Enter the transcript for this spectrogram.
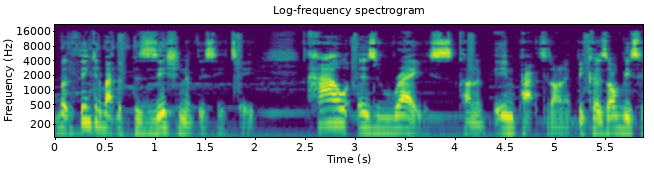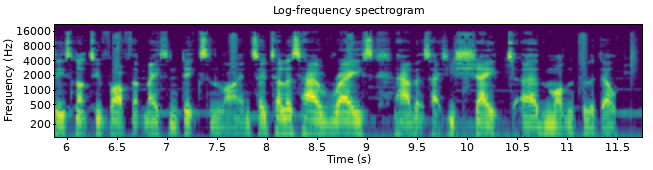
but thinking about the position of the city how has race kind of impacted on it? Because obviously it's not too far from that Mason Dixon line. So tell us how race, and how that's actually shaped uh, the modern Philadelphia.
